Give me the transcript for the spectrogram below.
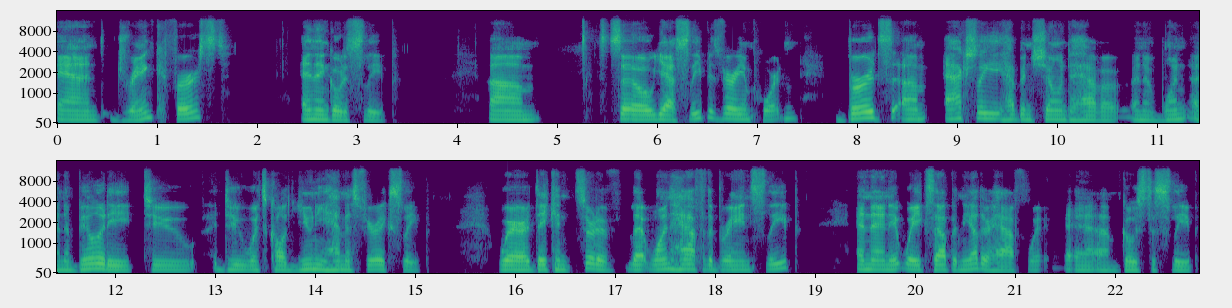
and drink first and then go to sleep. Um, so yeah sleep is very important. Birds um, actually have been shown to have a, an, a one, an ability to do what's called unihemispheric sleep, where they can sort of let one half of the brain sleep and then it wakes up and the other half wa- um, goes to sleep.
